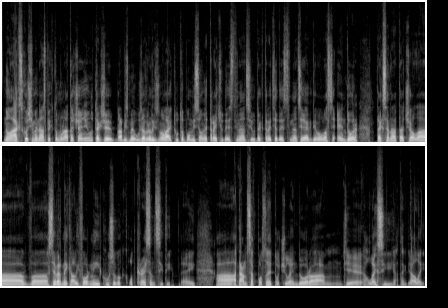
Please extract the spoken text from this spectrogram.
No a ak skočíme naspäť k tomu natáčaniu, takže aby sme uzavreli znova aj túto pomyselne tretiu destináciu, tak tretia destinácia, kde bol vlastne Endor, tak sa natáčala v Severnej Kalifornii, kúsok od Crescent City. Hej? A, a tam sa v podstate točil Endor a tie lesy a tak ďalej.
